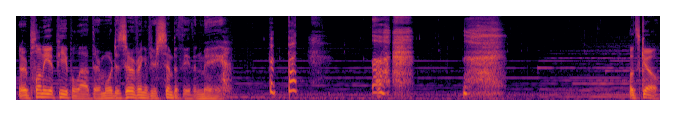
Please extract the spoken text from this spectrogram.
There are plenty of people out there more deserving of your sympathy than me. But, but... Uh, Let's go.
